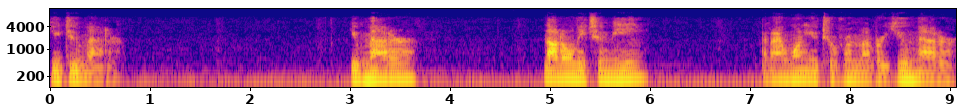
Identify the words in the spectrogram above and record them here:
You do matter. You matter not only to me, but I want you to remember you matter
